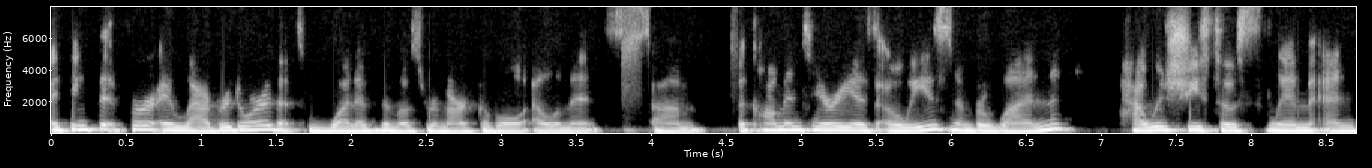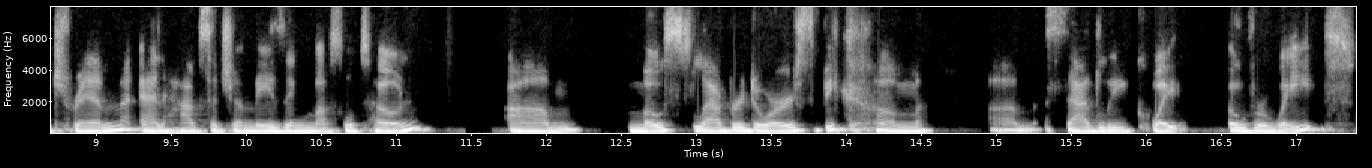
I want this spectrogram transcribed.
I think that for a Labrador, that's one of the most remarkable elements. Um, the commentary is always number one, how is she so slim and trim and have such amazing muscle tone? Um, most Labradors become um, sadly quite overweight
